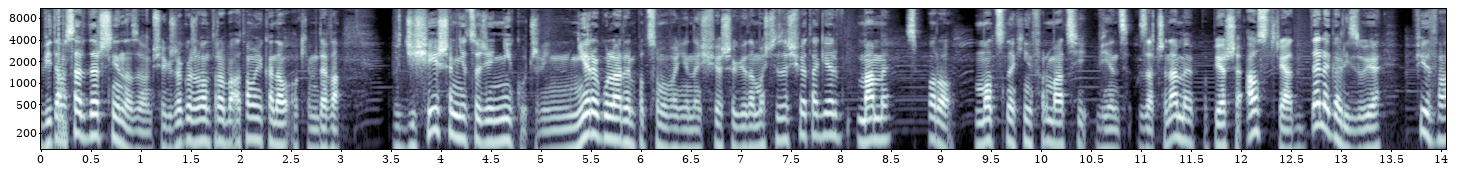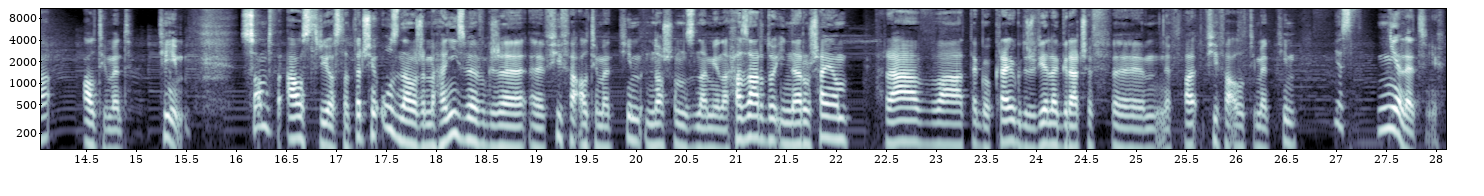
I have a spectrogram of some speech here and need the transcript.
Witam serdecznie, nazywam się Grzegorz Wątroba, a to mój kanał Okiem Deva. W dzisiejszym niecodzienniku, czyli nieregularnym podsumowaniu najświeższych wiadomości ze świata gier, mamy sporo mocnych informacji, więc zaczynamy. Po pierwsze, Austria delegalizuje FIFA Ultimate Team. Sąd w Austrii ostatecznie uznał, że mechanizmy w grze e, FIFA Ultimate Team noszą znamiona hazardu i naruszają prawa tego kraju, gdyż wiele graczy w e, FIFA Ultimate Team jest nieletnich.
